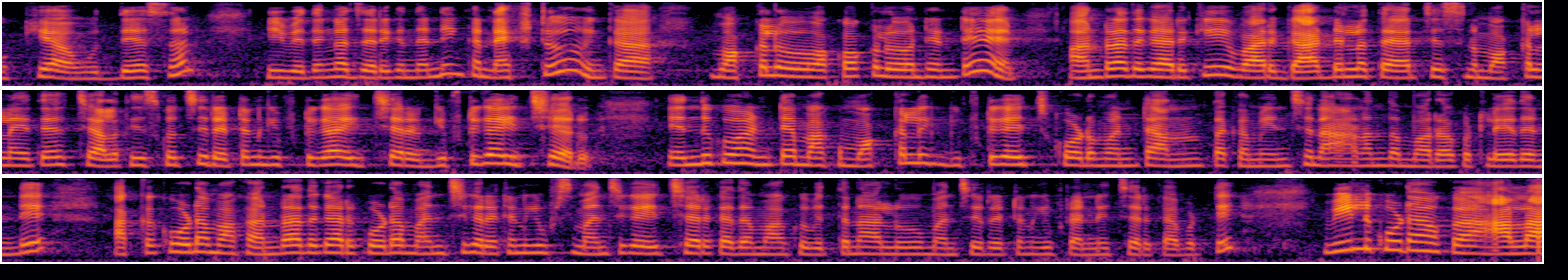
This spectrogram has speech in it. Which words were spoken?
ముఖ్య ఉద్దేశం ఈ విధంగా జరిగిందండి. ఇంకా నెక్స్ట్ ఇంకా మొక్కలు ఒక్కొక్కరు ఏంటంటే అనురాధ గారికి వారి గార్డెన్లో తయారు చేసిన మొక్కలను అయితే చాలా తీసుకొచ్చి రిటర్న్ గిఫ్ట్గా ఇచ్చారు గిఫ్ట్గా ఇచ్చారు. ఎందుకు అంటే మాకు మొక్కలు గిఫ్ట్గా ఇచ్చుకోవడం అంటే అంతకు మించిన ఆనందం మరొకటి లేదండి. అక్క కూడా మాకు అనురాధ గారు కూడా మంచిగా రిటర్న్ గిఫ్ట్స్ మంచిగా ఇచ్చారు కదా మాకు విత్తనాలు మంచి రిటర్న్ గిఫ్ట్ అన్ని ఇచ్చారు కాబట్టి వీళ్ళు కూడా ఒక అలా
